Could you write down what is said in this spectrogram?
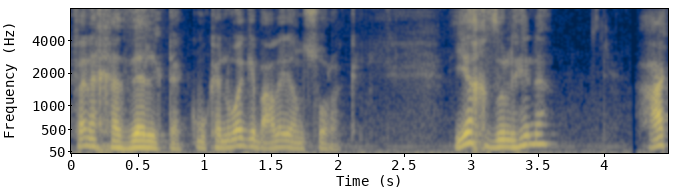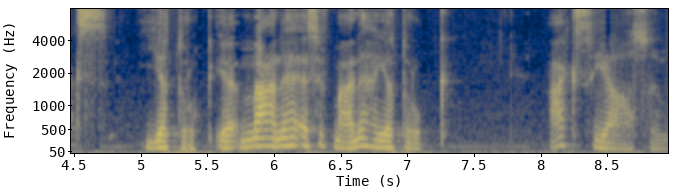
فأنا خذلتك وكان واجب عليا انصرك يخذل هنا عكس يترك. يعني معناها آسف معناها يترك. عكس يعصم.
